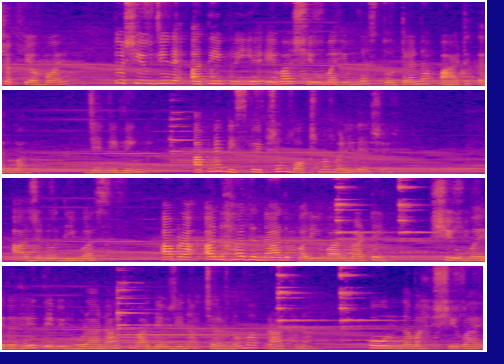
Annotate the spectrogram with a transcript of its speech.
શક્ય હોય તો શિવજીને અતિ પ્રિય એવા શિવ મહિમના સ્તોત્રના પાઠ કરવા, જેની લિંક આપને ડિસ્ક્રિપ્શન બોક્સમાં મળી રહેશે. આજનો દિવસ આપણા અનહદ નાદ પરિવાર માટે શિવમય રહે તેવી ભોળાનાથ મહાદેવજીના ચરણોમાં પ્રાર્થના. ઓમ નમઃ શિવાય.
